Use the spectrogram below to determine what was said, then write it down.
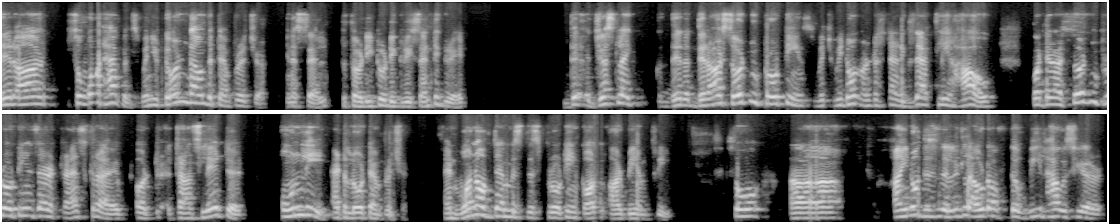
there are, so what happens when you turn down the temperature in a cell to 32 degrees centigrade, just like there, there are certain proteins which we don't understand exactly how, but there are certain proteins that are transcribed or translated only at a low temperature. And one of them is this protein called RBM3. So uh, I know this is a little out of the wheelhouse here,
